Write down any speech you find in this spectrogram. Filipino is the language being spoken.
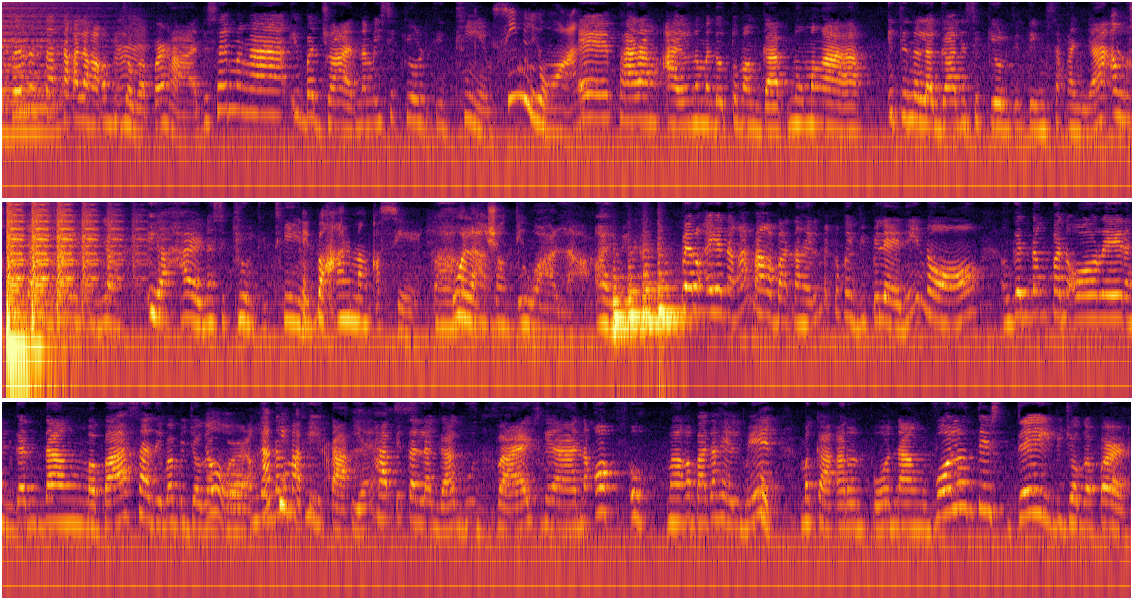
Pero nagtataka lang ako, videographer ha. Doon sa mga iba dyan na may security team, Sino yun? eh parang ayaw naman daw tumanggap nung mga itinalaga na security team sa kanya. Ang gusto niya yung sarili niyang i-hire na security team. Eh baka naman kasi Ah. wala siyang tiwala. Ay, my God. Pero ayan na nga, mga batang helmet, yung kay VP Lenny, no? Ang gandang panoorin, ang gandang mabasa, di ba, videographer? Oo. Ang gandang Happy, happy. makita. Yes. Happy talaga, good vibes. Kaya, nako, oh, mga kabatang helmet, magkakaroon po ng Volunteers Day, videographer.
